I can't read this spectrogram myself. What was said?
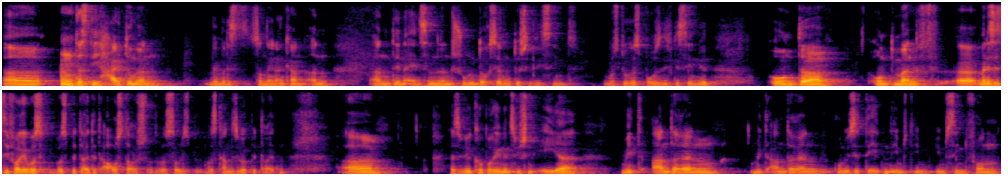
äh, dass die Haltungen, wenn man das so nennen kann, an, an den einzelnen Schulen doch sehr unterschiedlich sind was durchaus positiv gesehen wird. Und, äh, und man, äh, es ist die Frage, was, was bedeutet Austausch oder was, soll das, was kann das überhaupt bedeuten? Äh, also wir kooperieren inzwischen eher mit anderen, mit anderen Universitäten im, im, im Sinn von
